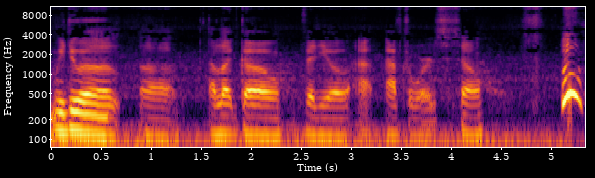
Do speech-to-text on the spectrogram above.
we do a uh, a let go video afterwards. So, woo!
